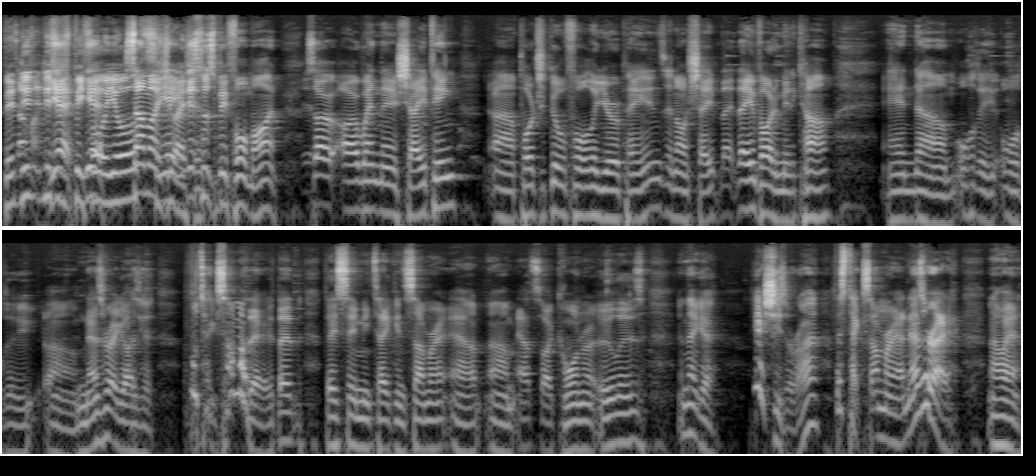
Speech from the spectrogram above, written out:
But thi- this yeah, is before yeah. your summer. situation. Yeah, this was before mine. So I went there shaping uh, Portugal for all the Europeans, and I shaped. They, they invited me to come, and um, all the all the um, Nazaré guys go, "We'll take summer there." They, they see me taking summer out um, outside corner at Ula's, and they go, "Yeah, she's all right. Let's take summer out Nazaré." And I went.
